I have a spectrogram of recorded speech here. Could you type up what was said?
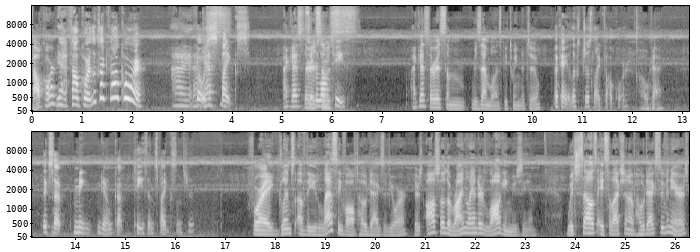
Falkor? Yeah, Falkor. It looks like Falkor, I, I but with guess spikes. I guess there super is long some, teeth. I guess there is some resemblance between the two. Okay, it looks just like Falkor, Okay. except me, you know, got teeth and spikes and shit. For a glimpse of the less evolved Hodags of yore, there's also the Rhinelander Logging Museum, which sells a selection of Hodag souvenirs,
